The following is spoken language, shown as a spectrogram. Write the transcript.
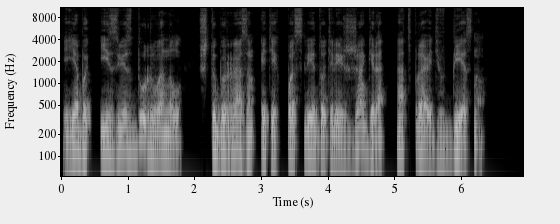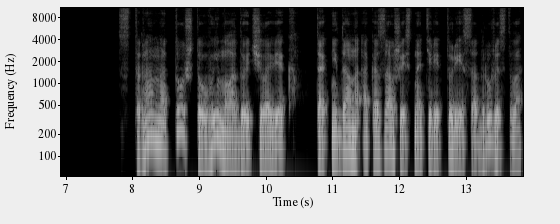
я бы и звезду рванул, чтобы разом этих последователей Жагера отправить в бездну. Странно то, что вы, молодой человек, так недавно оказавшись на территории Содружества,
